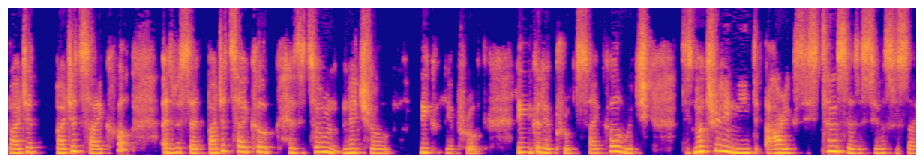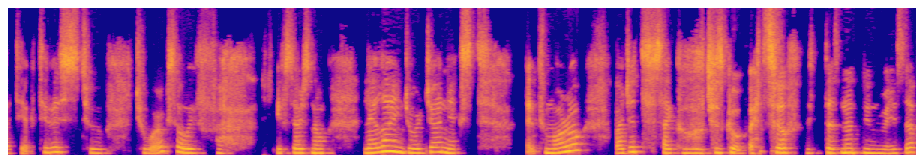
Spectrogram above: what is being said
budget budget cycle, as we said, budget cycle has its own natural legally approved legally approved cycle which does not really need our existence as a civil society activist to to work. So if uh, if there's no Lela in Georgia next uh, tomorrow budget cycle will just go by itself. It does not need me. So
